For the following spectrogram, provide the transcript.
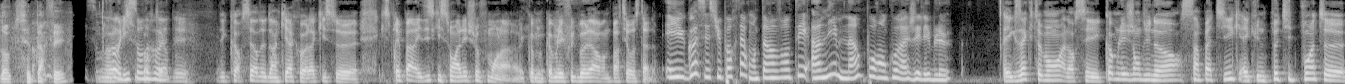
donc c'est parfait. Ils sont drôles, ils sont drôles. Des, des corsaires de Dunkerque voilà, qui, se, qui se préparent. Ils disent qu'ils sont à l'échauffement, là, comme, comme les footballeurs avant de partir au stade. Et Hugo, ses supporters ont inventé un hymne hein, pour encourager les Bleus. Exactement. Alors c'est comme les gens du Nord, sympathique, avec une petite pointe euh,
